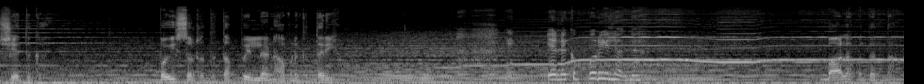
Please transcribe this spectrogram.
விஷயத்துக்கு பொய் சொல்றது தப்பு இல்லைன்னு அவனுக்கு தெரியும். எனக்கு புரியலங்க. பாலா வந்திருந்தான்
